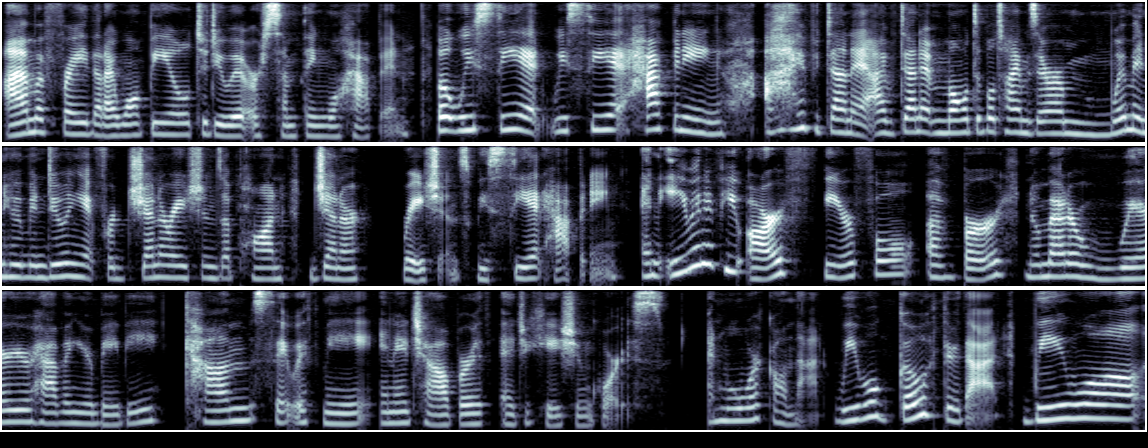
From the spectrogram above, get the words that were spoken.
I'm afraid that I won't be able to do it or something will happen. But we see it. We see it happening. I've done it. I've done it multiple times. There are women who've been doing it for generations upon generations We see it happening. And even if you are fearful of birth, no matter where you're having your baby, come sit with me in a childbirth education course and we'll work on that. We will go through that. We will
